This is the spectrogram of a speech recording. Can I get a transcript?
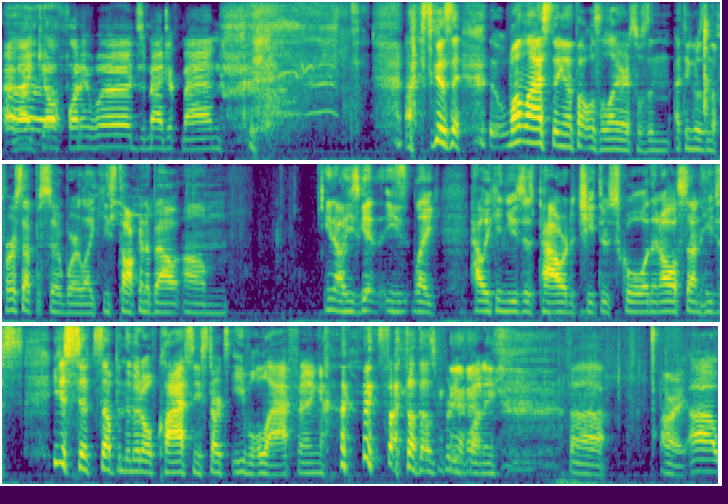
I like your funny words, Magic Man. I was gonna say one last thing I thought was hilarious was in I think it was in the first episode where like he's talking about um you know he's getting he's like how he can use his power to cheat through school and then all of a sudden he just he just sits up in the middle of class and he starts evil laughing. So I thought that was pretty funny. Uh all right uh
